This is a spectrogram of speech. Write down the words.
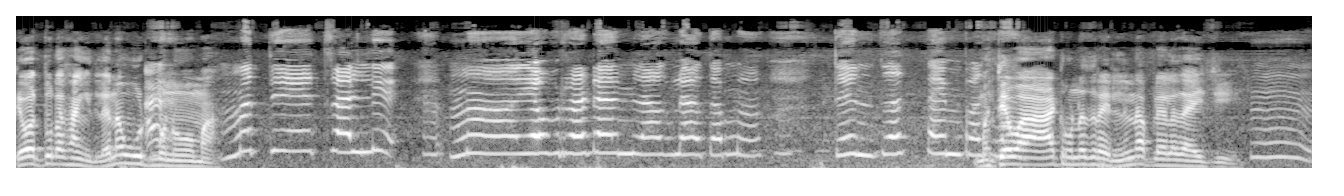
तेव्हा तुला सांगितलं ना उठ म्हणून मामा. मग ते चालले. मग एवढा टाइम लागला होता मग त्यांचा टाइम पण मग तेव्हा आठवणच राहिली ना आपल्याला जायची. हम्म.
